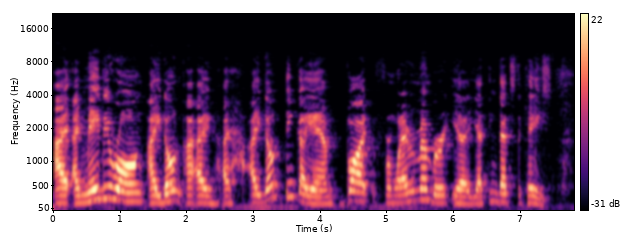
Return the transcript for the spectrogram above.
I, I may be wrong. I don't I, I I don't think I am, but from what I remember, yeah, yeah, I think that's the case.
